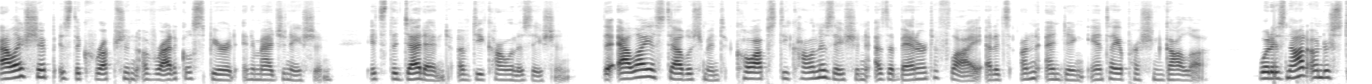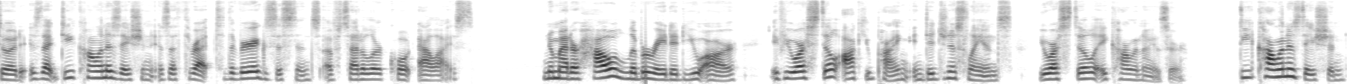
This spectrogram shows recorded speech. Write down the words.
Allyship is the corruption of radical spirit and imagination. It's the dead end of decolonization. The Ally establishment co opts decolonization as a banner to fly at its unending anti oppression gala. What is not understood is that decolonization is a threat to the very existence of settler quote allies. No matter how liberated you are, if you are still occupying indigenous lands, you are still a colonizer. Decolonization,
